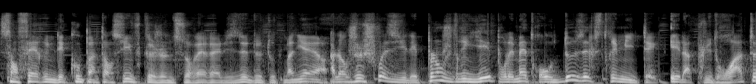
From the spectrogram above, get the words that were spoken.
sans faire une découpe intensive que je ne saurais réaliser de toute manière. Alors je choisis les planches vrillées pour les mettre aux deux extrémités et la plus droite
